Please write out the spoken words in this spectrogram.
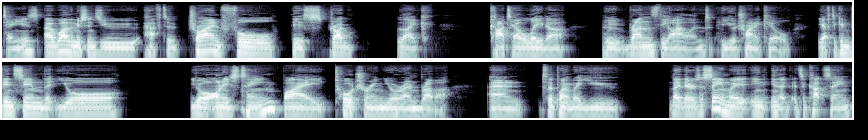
10 years? Uh, one of the missions you have to try and fool this drug like cartel leader who runs the island who you're trying to kill you have to convince him that you're you're on his team by torturing your own brother. And to the point where you like there is a scene where in, in a, it's a cut scene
